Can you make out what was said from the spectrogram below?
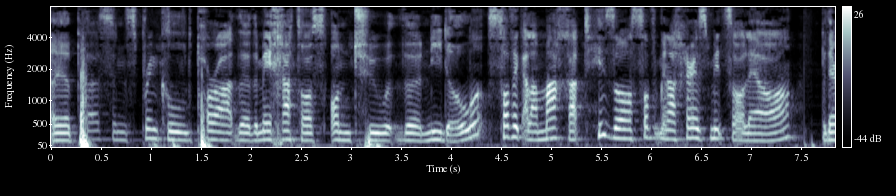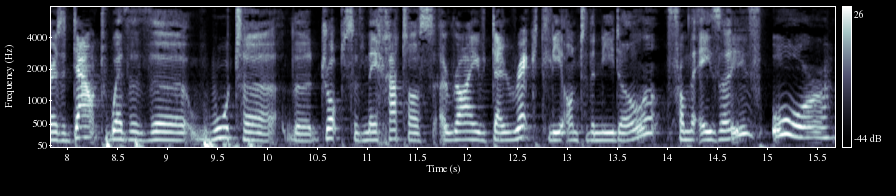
a person sprinkled para the, the mechatos onto the needle. Sofik ala machat hizo, sofik menacheres mitzah But there is a doubt whether the water, the drops of mechatos, arrived directly onto the needle from the azov, or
